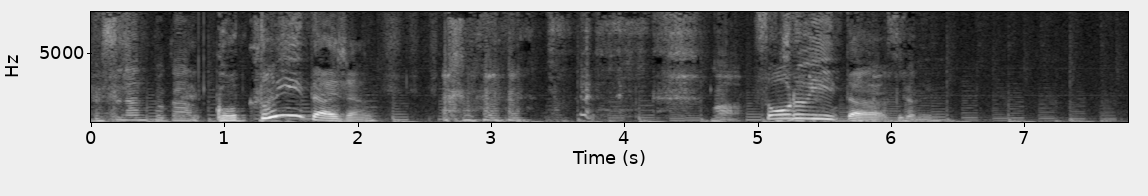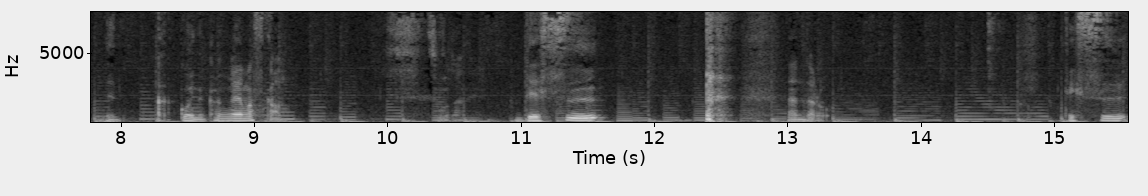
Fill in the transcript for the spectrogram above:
デスなんとか、ゴッドイーターじゃん。まあ、ソウルイーターとかね。ねかっこいいの考えますか？そうだね。です。なんだろう。です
